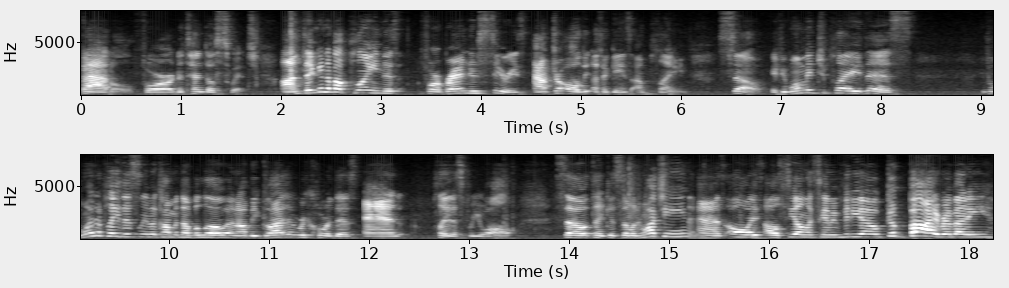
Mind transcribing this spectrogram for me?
Battle for Nintendo Switch. I'm thinking about playing this for a brand new series after all the other games I'm playing. So, if you want me to play this, if you want to play this, leave a comment down below, and I'll be glad to record this and play this for you all. So, thank you so much for watching. As always, I'll see you on the next gaming video. Goodbye, everybody!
